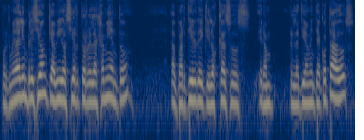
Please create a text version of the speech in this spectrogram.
porque me da la impresión que ha habido cierto relajamiento a partir de que los casos eran relativamente acotados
